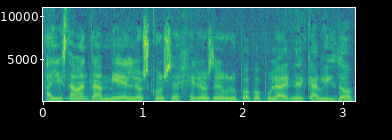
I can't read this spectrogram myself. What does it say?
Allí estaban también los consejeros del Grupo Popular en el Cabildo,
